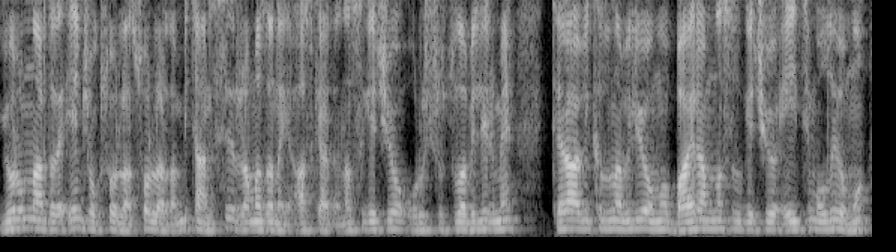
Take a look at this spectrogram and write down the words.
Yorumlarda da en çok sorulan sorulardan bir tanesi Ramazan ayı askerde nasıl geçiyor? Oruç tutulabilir mi? Teravih kılınabiliyor mu? Bayram nasıl geçiyor? Eğitim oluyor mu?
